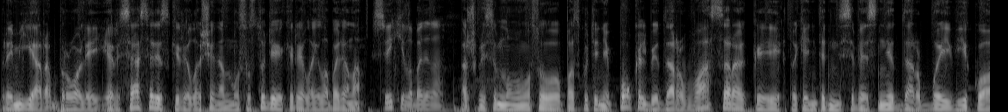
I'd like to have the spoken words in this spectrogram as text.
premjerą broliai ir seserys Kirilas šiandien mūsų studijoje. Kirilai, laba diena. Sveiki, laba diena. Aš prisimenu mūsų paskutinį pokalbį dar vasarą, kai tokie intensyvesni darbai vyko,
